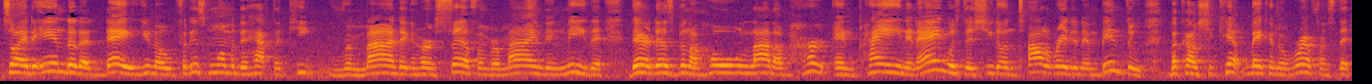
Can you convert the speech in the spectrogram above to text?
So at the end of the day, you know, for this woman to have to keep reminding herself and reminding me that there, there's been a whole lot of hurt and pain and anguish that she done tolerated and been through because she kept making a reference that,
